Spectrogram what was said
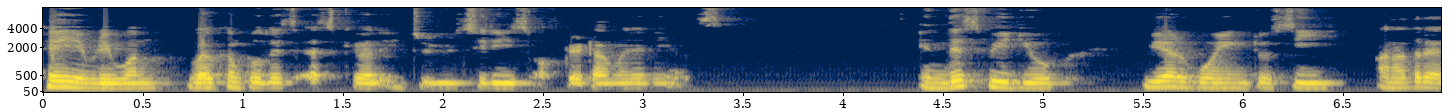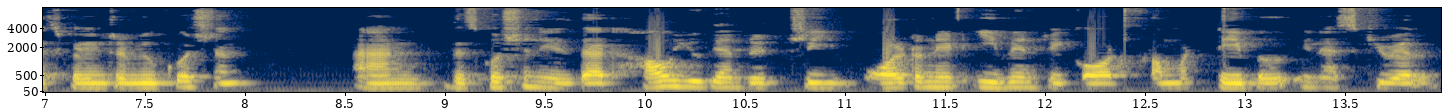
Hey everyone, welcome to this SQL interview series of Data Millennials. In this video, we are going to see another SQL interview question and this question is that how you can retrieve alternate event record from a table in SQL.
